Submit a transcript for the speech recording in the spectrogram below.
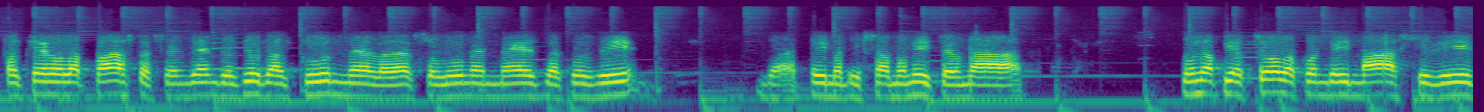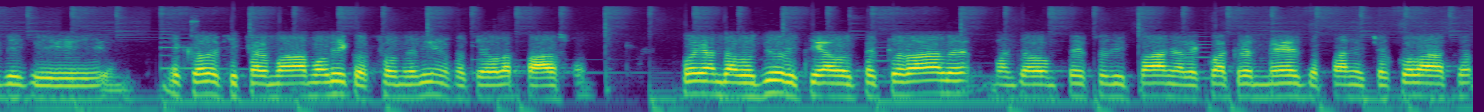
facevo la pasta scendendo giù dal tunnel verso l'una e mezza così, da, prima di Samonì c'è una, una piazzola con dei massi vidi di, e cosa ci fermavamo lì col fornellino facevo la pasta poi andavo giù, ritiravo il pettorale, mangiavo un pezzo di pane alle quattro e mezza, pane e cioccolato,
